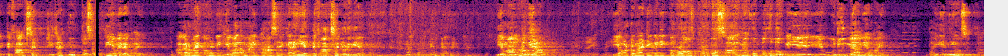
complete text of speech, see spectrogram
اتفاق سے چیزیں ٹوٹ تو سکتی ہیں میرے بھائی اگر میں کہوں کہ یہ والا مائک کہاں سے کہہ رہے ہیں یہ اتفاق سے جڑ گیا یہ مان لو گے آپ یہ آٹومیٹیکلی کروڑوں خربوں سال میں خود بہت ہو کے یہ وجود میں آ گیا مائک بھائی یہ نہیں ہو سکتا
